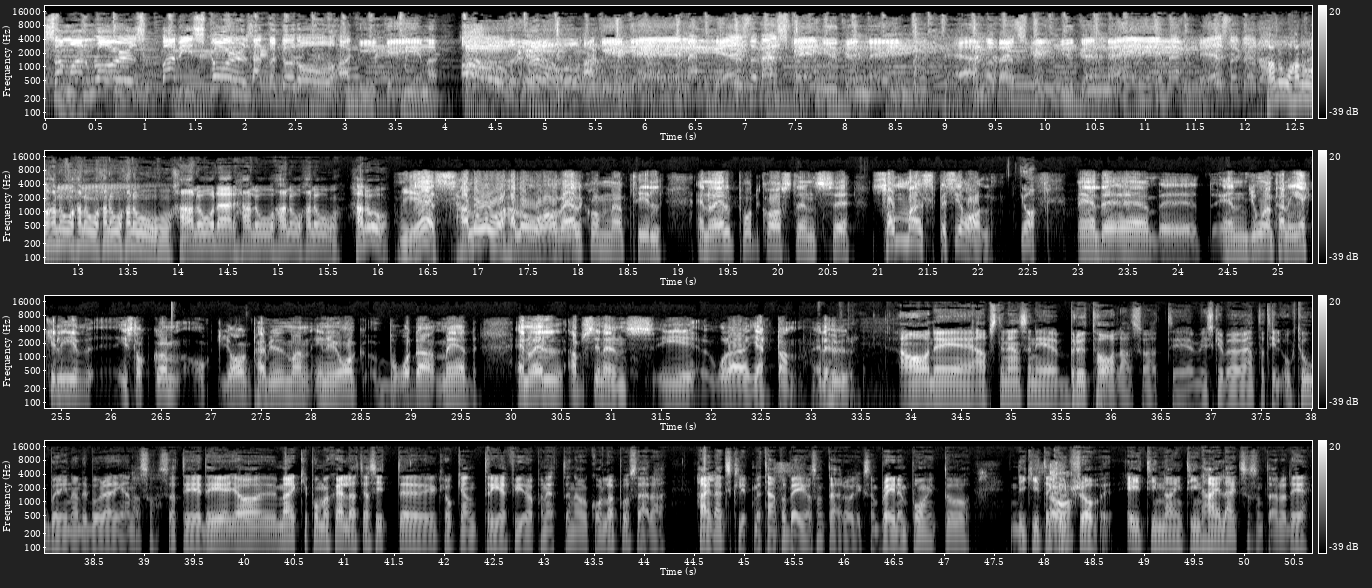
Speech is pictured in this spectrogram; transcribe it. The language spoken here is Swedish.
Someone roars, Bobby scores at the good old hockey game. Oh, the good old hockey game is the best game you can name. And the best game you can name is the good old Hallå, hallå, hallå, hallå, hallå, hallå, hallå där, hallå, hallå, hallå, hallå. Yes, hallå, hallå och välkomna till NHL-podcastens eh, sommarspecial. Ja, Med eh, eh, en Jonathan Ekeliv i Stockholm och jag Per Bjurman i New York. Båda med NHL-abstinens i våra hjärtan, eller hur? ja det är, abstinensen är brutal alltså. Att eh, vi ska behöva vänta till oktober innan det börjar igen alltså. Så att det, det, jag märker på mig själv att jag sitter klockan tre, fyra på nätterna och kollar på så här uh, highlights-klipp med Tampa Bay och sånt där. Och liksom Braden Point och Nikita Ja. Kutjerov 18-19 highlights och sånt där. Och det...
